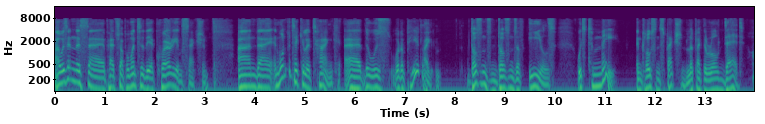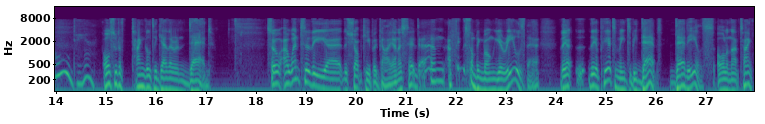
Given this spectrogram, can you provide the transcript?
I was in this uh, pet shop. I went to the aquarium section, and uh, in one particular tank, uh, there was what appeared like dozens and dozens of eels, which to me, in close inspection, looked like they were all dead Oh dear. all sort of tangled together and dead. So I went to the uh, the shopkeeper guy and I said, um, I think there's something wrong with your eels there. They they appear to me to be dead, dead eels, all in that tank.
